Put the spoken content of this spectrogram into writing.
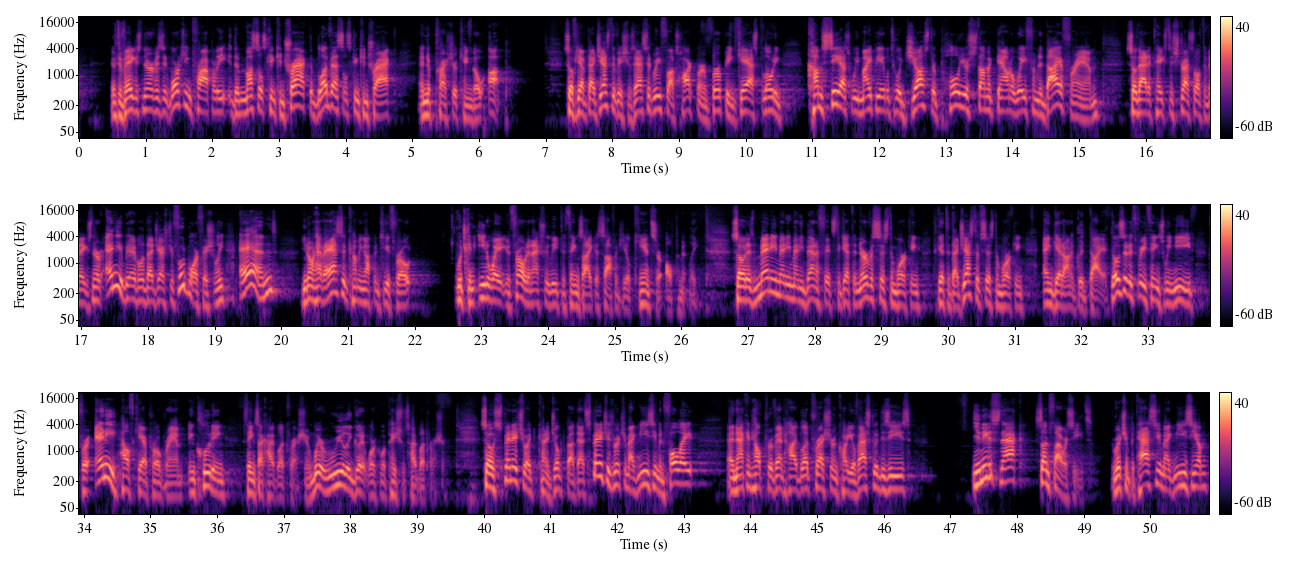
If the vagus nerve isn't working properly, the muscles can contract, the blood vessels can contract, and the pressure can go up. So if you have digestive issues, acid reflux, heartburn, burping, gas, bloating, come see us. We might be able to adjust or pull your stomach down away from the diaphragm so that it takes the stress off the vagus nerve and you'll be able to digest your food more efficiently and you don't have acid coming up into your throat which can eat away at your throat and actually lead to things like esophageal cancer ultimately. So there's many, many, many benefits to get the nervous system working, to get the digestive system working, and get on a good diet. Those are the three things we need for any healthcare program, including things like high blood pressure. And we're really good at working with patients with high blood pressure. So spinach, I kind of joked about that. Spinach is rich in magnesium and folate, and that can help prevent high blood pressure and cardiovascular disease. You need a snack, sunflower seeds, rich in potassium, magnesium,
